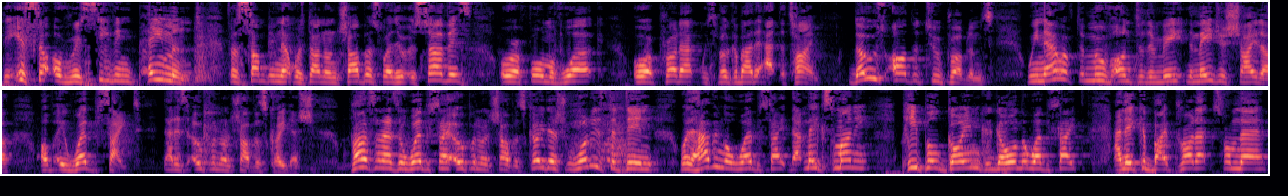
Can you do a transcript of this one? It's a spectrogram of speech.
The issa of receiving payment for something that was done on Shabbos, whether it was service or a form of work or a product. We spoke about it at the time. Those are the two problems. We now have to move on to the, the major shaila of a website that is open on Shabbos Kodesh. Person has a website open on Shabbos Kodesh. What is the din with having a website that makes money? People going could go on the website and they could buy products from there.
